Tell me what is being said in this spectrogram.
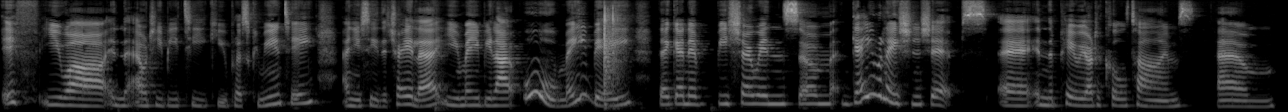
if you are in the lgbtq plus community and you see the trailer you may be like oh maybe they're going to be showing some gay relationships uh, in the periodical times. Um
